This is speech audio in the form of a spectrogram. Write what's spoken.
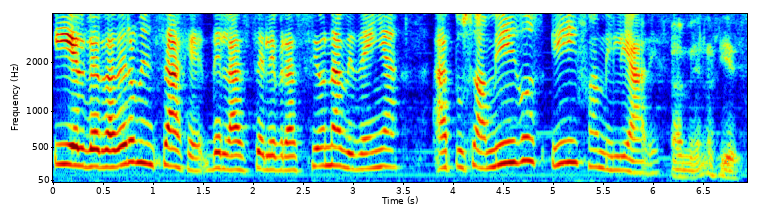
y el verdadero mensaje de la celebración navideña a tus amigos y familiares. Amén, así es.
